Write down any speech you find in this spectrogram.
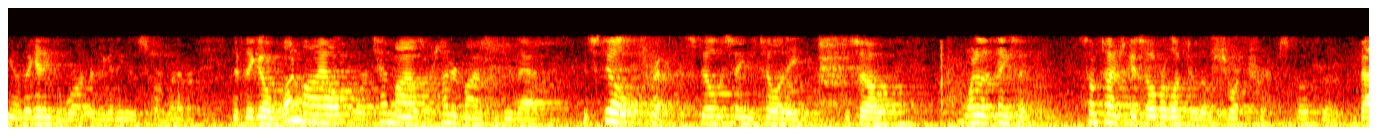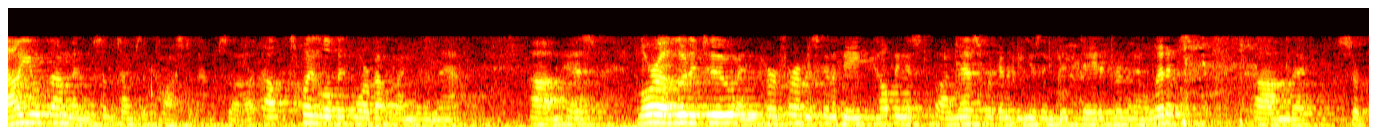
you know, they're getting to work or they're getting to the store, whatever. If they go one mile or 10 miles or 100 miles to do that, it's still a trip. It's still the same utility. And so one of the things that sometimes gets overlooked are those short trips, both the value of them and sometimes the cost of them. So I'll explain a little bit more about what I mean in that. Um, as Laura alluded to, and her firm is going to be helping us on this, we're going to be using big data-driven analytics um, that sort of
